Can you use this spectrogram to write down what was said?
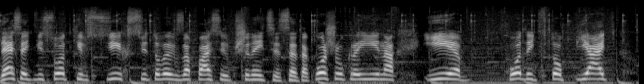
10% всіх світових запасів пшениці це також Україна. І входить в топ 5 в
